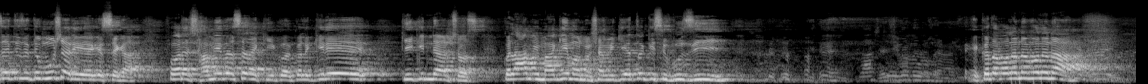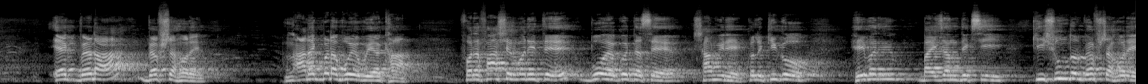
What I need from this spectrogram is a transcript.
যাইতে যেতে মশারি হয়ে গেছে গা। পরে স্বামী বেচারা কি কয়? কলে, কিরে, কি কিনে আনছস? কলে, আমি মাগি মানুষ, আমি কি এত কিছু বুঝি? এ কথা বলে না বলে না। এক বেড়া ব্যবসা করে, আরেক বেড়া বয়ে বইয়া খা। পরে ফাঁসের বাড়িতে বয়ে কইতেছে স্বামীরে, কলে, কি গো হে বাড়ি বাইজান দেখছি, কি সুন্দর ব্যবসা করে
